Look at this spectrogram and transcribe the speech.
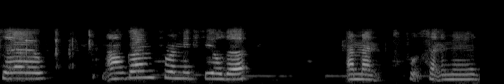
So I'm going for a midfielder. I meant to put centre mid,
